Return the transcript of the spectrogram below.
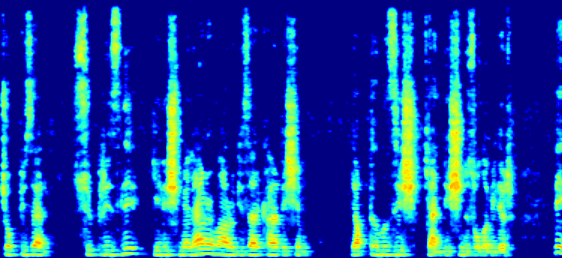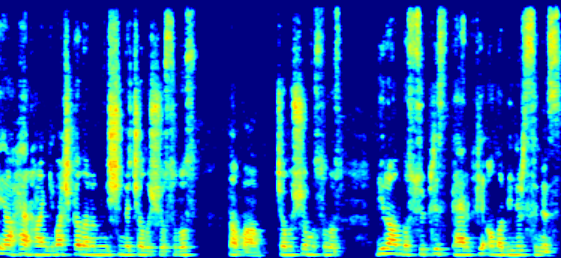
Çok güzel, sürprizli gelişmeler var güzel kardeşim. Yaptığınız iş kendi işiniz olabilir. Veya herhangi başkalarının işinde çalışıyorsunuz. Tamam, çalışıyor musunuz? Bir anda sürpriz terfi alabilirsiniz.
